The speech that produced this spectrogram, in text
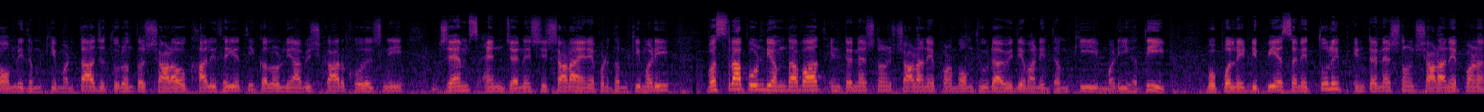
બોમ્બની ધમકી મળતા જ તુરંત શાળાઓ ખાલી થઈ હતી. કલોલની આવિષ્કાર કોલેજની જેમ્સ એન્ડ જેનેસિસ શાળા એને પણ ધમકી મળી. વસ્ત્રાપુંડી અમદાવાદ ઇન્ટરનેશનલ શાળાને પણ બોમ્બથી ઉડાવી દેવાની ધમકી મળી હતી. બોપલની ડીપીએસ અને તુલિપ ઇન્ટરનેશનલ શાળાને પણ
